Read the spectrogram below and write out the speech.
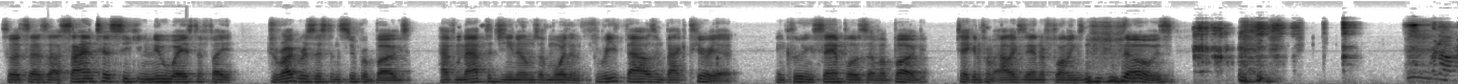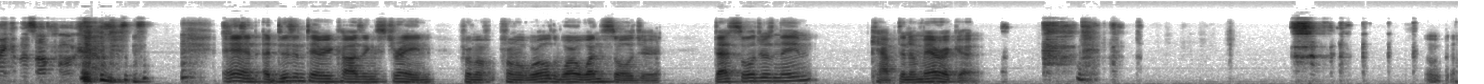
So it says uh, scientists seeking new ways to fight drug-resistant superbugs have mapped the genomes of more than 3,000 bacteria, including samples of a bug taken from Alexander Fleming's nose. We're not making this up, folks. and a dysentery-causing strain from a from a World War One soldier. That soldier's name? Captain America. Oh, no. yeah,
